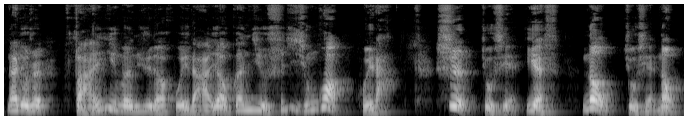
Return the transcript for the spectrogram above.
那就是反义问句的回答要根据实际情况回答，是就写 yes，no 就写 no。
